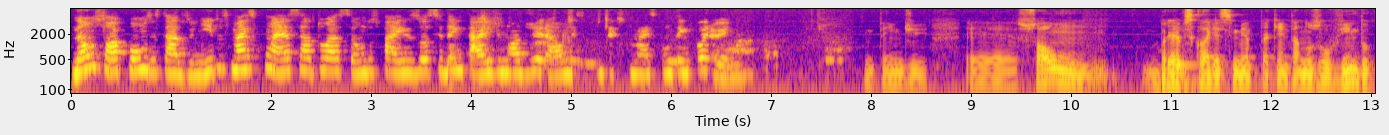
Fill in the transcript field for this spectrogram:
não só com os Estados Unidos, mas com essa atuação dos países ocidentais, de modo geral, nesse contexto mais contemporâneo. Entendi. É, só um breve esclarecimento para quem está nos ouvindo.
